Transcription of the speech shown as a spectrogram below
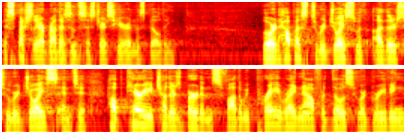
especially our brothers and sisters here in this building. Lord, help us to rejoice with others who rejoice and to help carry each other's burdens. Father, we pray right now for those who are grieving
